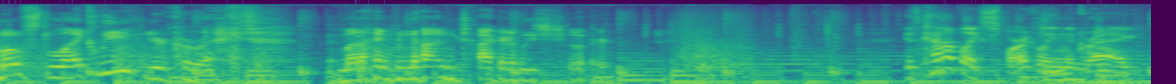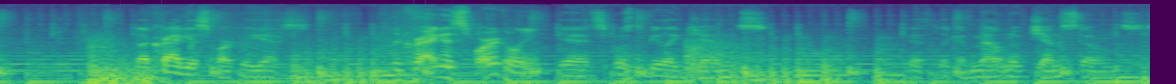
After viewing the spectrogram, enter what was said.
Most likely, you're correct, but I'm not entirely sure. It's kind of like sparkling the crag. The crag is sparkly, yes. The crag is sparkling. Yeah, it's supposed to be like gems. Like a mountain of gemstones.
